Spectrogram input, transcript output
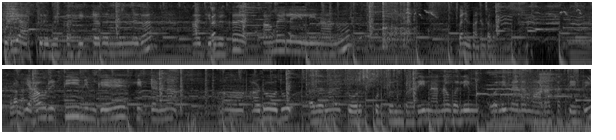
ಪುಡಿ ಹಾಕ್ತಿರ್ಬೇಕು. ಹಿಟ್ಟದ ನುಣ್ಣಗ ಹಾಕಿರ್ಬೇಕು ಆಮೇಲೆ ಇಲ್ಲಿ ನಾನು ಯಾವ ರೀತಿ ನಿಮಗೆ ಹಿಟ್ಟನ್ನು ಅಡೋದು ಅದನ್ನು ತೋರಿಸ್ಕೊಡ್ತೀನಿ ಬರ್ರಿ. ನಾನು ಒಲಿ ಒಲಿ ಮೇಲೆ ಮಾಡಾಕತ್ತೀನಿ ರೀ.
